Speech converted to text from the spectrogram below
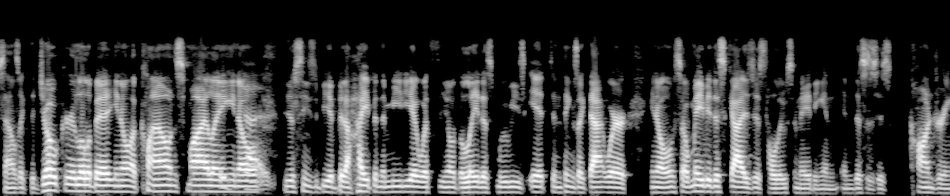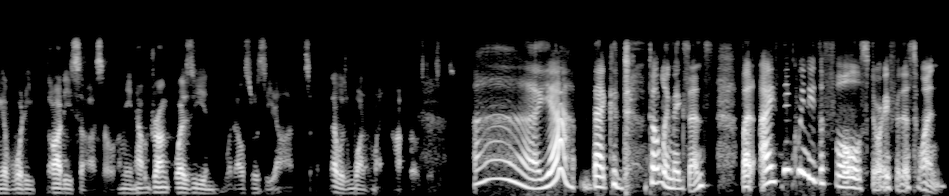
sounds like the Joker a little bit, you know, a clown smiling, It you know, does. there seems to be a bit of hype in the media with you know the latest movies it and things like that where you know so maybe this guy is just hallucinating and, and this is his conjuring of what he thought he saw so i mean how drunk was he and what else was he on so that was one of my thought processes Ah, yeah, that could totally make sense. But I think we need the full story for this one.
